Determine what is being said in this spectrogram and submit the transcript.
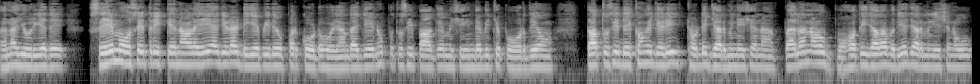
ਹੈ ਨਾ ਯੂਰੀਆ ਦੇ। ਸੇਮ ਉਸੇ ਤਰੀਕੇ ਨਾਲ ਇਹ ਹੈ ਜਿਹੜਾ ਡੀਏਪੀ ਦੇ ਉੱਪਰ ਕੋਟ ਹੋ ਜਾਂਦਾ ਜੇ ਇਹਨੂੰ ਪ- ਤੁਸੀਂ ਪਾ ਕੇ ਮਸ਼ੀਨ ਦੇ ਵਿੱਚ ਪੋਰਦੇ ਹੋ ਤਾਂ ਤੁਸੀਂ ਦੇਖੋਗੇ ਜਿਹੜੀ ਤੁਹਾਡੀ ਜਰਮੀਨੇਸ਼ਨ ਆ ਪਹਿਲਾਂ ਨਾਲੋਂ ਬਹੁਤ ਹੀ ਜ਼ਿਆਦਾ ਵਧੀਆ ਜਰਮੀਨੇਸ਼ਨ ਹੋਊ।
